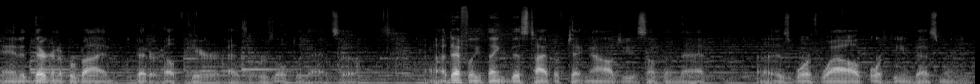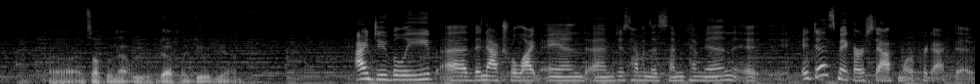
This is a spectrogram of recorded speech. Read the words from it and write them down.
and they're going to provide better health care as a result of that. So I definitely think this type of technology is something that uh, is worthwhile, worth the investment, uh, and something that we would definitely do again. I do believe uh, the natural light and um, just having the sun come in, it, it does make our staff more productive.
